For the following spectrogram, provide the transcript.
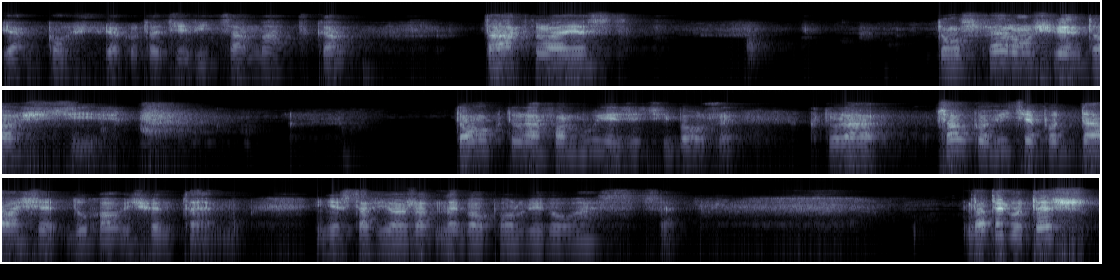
jak Kościół, jako ta dziewica matka, ta, która jest tą sferą świętości, tą, która formuje dzieci Boże, która całkowicie poddała się Duchowi Świętemu, i nie stawiła żadnego oporu Jego łasce. Dlatego też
